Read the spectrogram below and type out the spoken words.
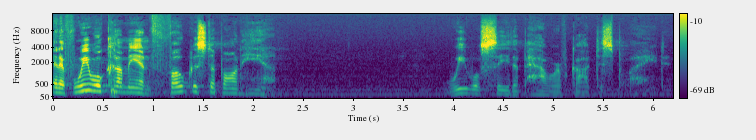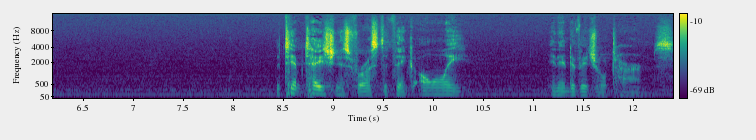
And if we will come in focused upon Him, we will see the power of God displayed. The temptation is for us to think only in individual terms.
